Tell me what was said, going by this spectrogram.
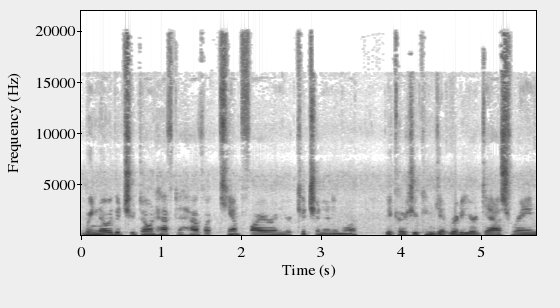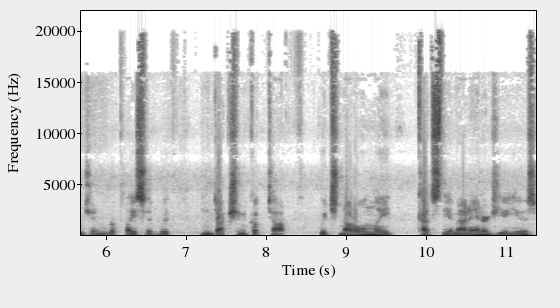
We know that you don't have to have a campfire in your kitchen anymore because you can get rid of your gas range and replace it with induction cooktop, which not only cuts the amount of energy you use,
